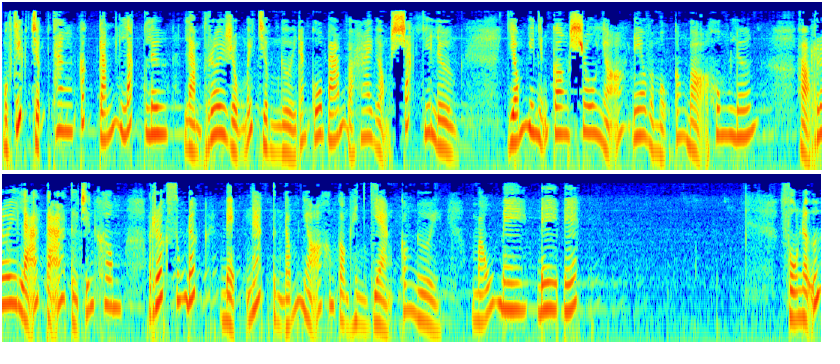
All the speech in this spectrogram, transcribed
Một chiếc trực thăng cất cánh lắc lư, làm rơi rụng mấy chùm người đang cố bám vào hai gọng sắt dưới lường, giống như những con sâu nhỏ đeo vào một con bọ hung lớn. Họ rơi lã tả từ trên không, rớt xuống đất, bẹp nát từng đống nhỏ không còn hình dạng con người, máu mê, bê bét. Phụ nữ,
